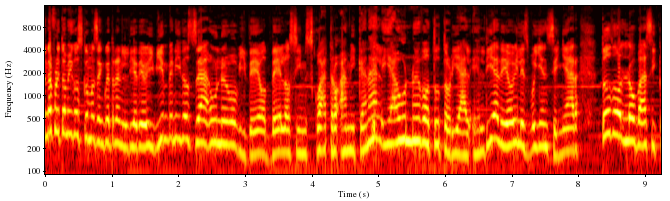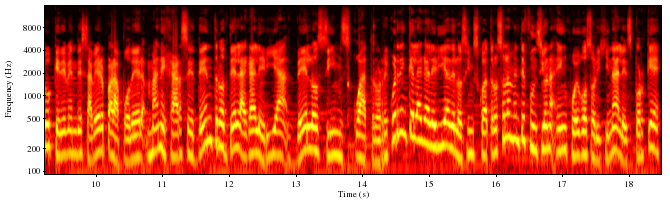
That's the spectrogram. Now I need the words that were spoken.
onda frito amigos? ¿Cómo se encuentran el día de hoy? Bienvenidos a un nuevo video de los Sims 4 a mi canal y a un nuevo tutorial. El día de hoy les voy a enseñar todo lo básico que deben de saber para poder manejarse dentro de la galería de los Sims 4. Recuerden que la galería de los Sims 4 solamente funciona en juegos originales. ¿Por qué?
